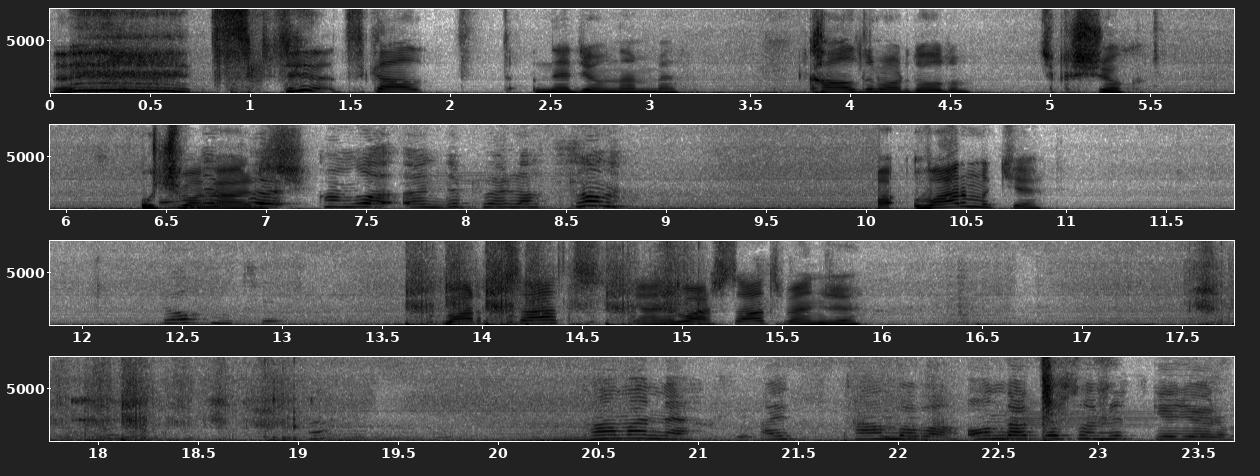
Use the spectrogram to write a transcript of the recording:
Çıktı. Çıkal. Ne diyorum lan ben? Kaldın orada oğlum. Çıkış yok. Uçmak Ender hariç. Pearl- Kanka önde pearl atsana. A- var mı ki? Yok mu ki? Var saat. Yani var saat bence. Tamam anne. Ay tamam baba. 10 dakika sonra geliyorum.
